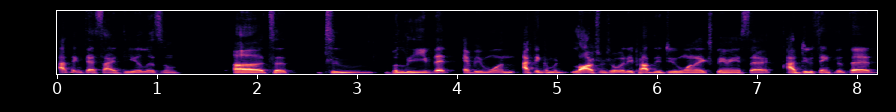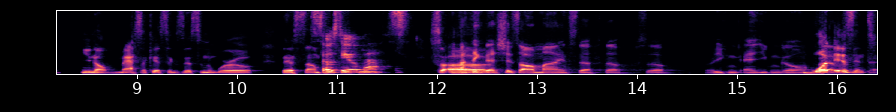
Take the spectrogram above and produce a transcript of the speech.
I think that's idealism. Uh, to to believe that everyone, I think a large majority probably do want to experience that. I do think that that you know masochists exist in the world. There's some people who- Sociopaths. so, uh, I think that shit's all mind stuff though. So or you can and you can go. on What forever with isn't?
